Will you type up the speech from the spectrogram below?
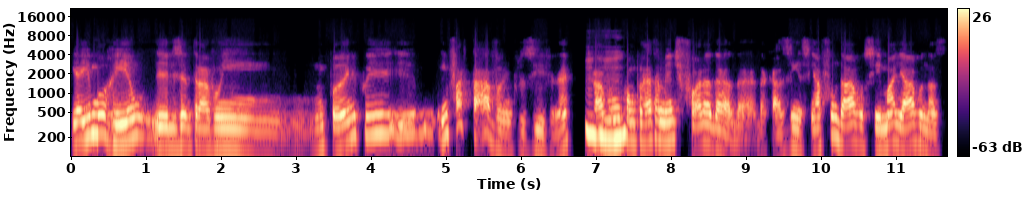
E aí morriam, eles entravam em, em pânico e, e, infartavam, inclusive, né? Ficavam uhum. completamente fora da, da, da, casinha, assim, afundavam, se malhavam nas,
